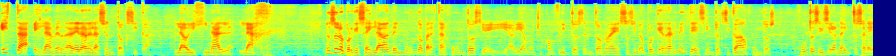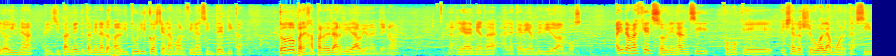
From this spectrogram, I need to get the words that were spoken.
Esta es la verdadera relación tóxica, la original, la... No solo porque se aislaban del mundo para estar juntos y, y había muchos conflictos en torno a eso, sino porque realmente se intoxicaban juntos. Juntos se hicieron adictos a la heroína, principalmente también a los barbitúricos y a la morfina sintética. Todo para escapar de la realidad, obviamente, ¿no? La realidad de mierda a la que habían vivido ambos. Hay una imagen sobre Nancy como que ella lo llevó a la muerte a Sid.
